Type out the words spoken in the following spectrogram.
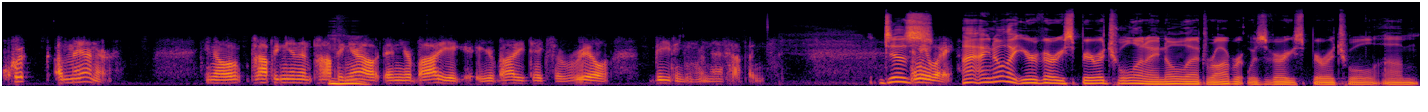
quick a manner. You know, popping in and popping out, and your body your body takes a real beating when that happens. Does Anyway. I, I know that you're very spiritual, and I know that Robert was very spiritual. Um,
